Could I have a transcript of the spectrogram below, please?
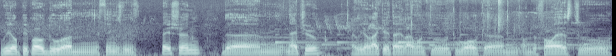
Real people do um, things with passion, the um, nature. I really like it. I, I want to, to walk um, on the forest to,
